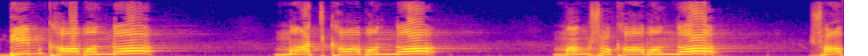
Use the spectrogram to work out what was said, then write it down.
ডিম খাওয়া বন্ধ, মাছ খাওয়া বন্ধ, মাংস খাওয়া বন্ধ সব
